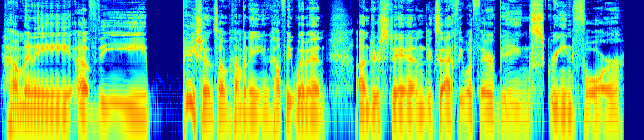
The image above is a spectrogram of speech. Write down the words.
how many of the patients, um, how many healthy women understand exactly what they're being screened for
